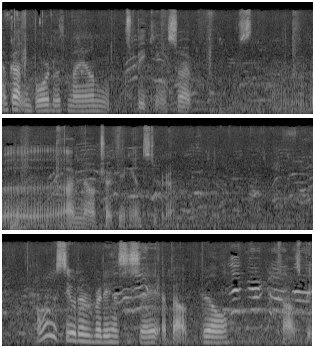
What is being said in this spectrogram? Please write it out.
I've gotten bored with my own speaking, so i uh, I'm now checking Instagram. I want to see what everybody has to say about Bill Cosby.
